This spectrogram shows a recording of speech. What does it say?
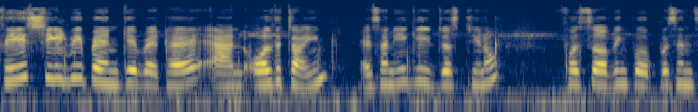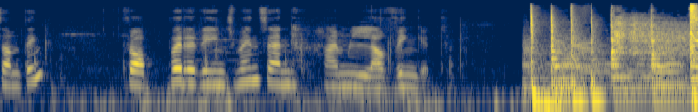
फेस शील्ड भी पहन के बैठा है एंड ऑल द टाइम ऐसा नहीं है कि just you know for serving purpose in something proper arrangements and I am loving it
